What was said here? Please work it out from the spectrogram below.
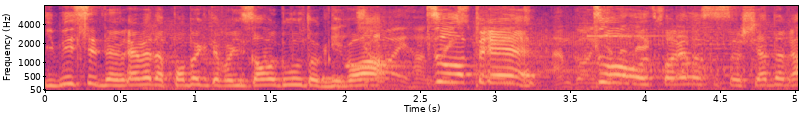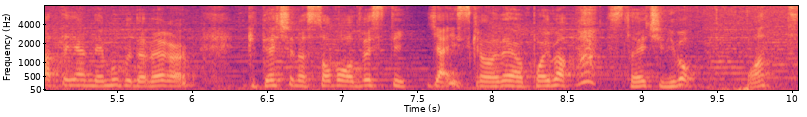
i mislim da je vreme da pobegnemo iz ovog ludog nivoa. To bre! To! Otvorila su se još jedna vrata, ja ne mogu da verujem. Gdje će nas ovo odvesti? Ja iskreno nemam pojma. Sljedeći nivo. What?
